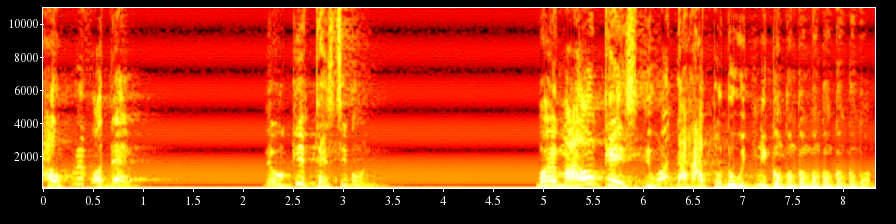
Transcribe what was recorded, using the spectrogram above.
I'll pray for them. They will give testimony. But in my own case, the one that had to do with me, gong, gong, gong, gong, gong, gong, gong, gong.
